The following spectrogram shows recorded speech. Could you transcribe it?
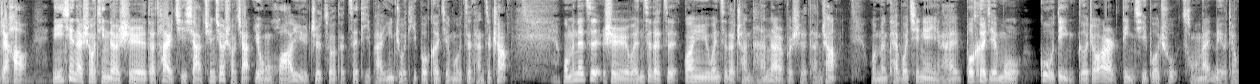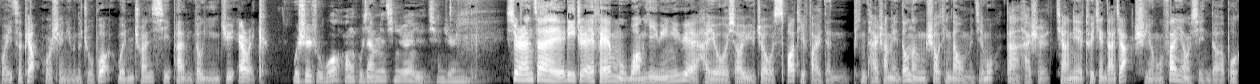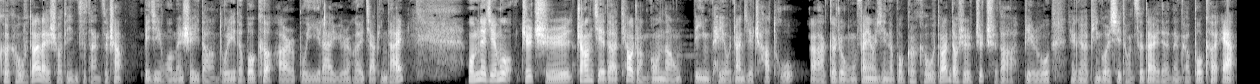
大家好，您现在收听的是 The Type 旗下全球首家用华语制作的字体排音主题播客节目《自弹自唱》。我们的字是文字的字，关于文字的畅谈，而不是弹唱。我们开播七年以来，播客节目固定隔周二定期播出，从来没有跳过一次票。我是你们的主播汶川西畔东营居 Eric，我是主播黄浦江边清真语钱真语。虽然在荔枝 FM、网易云音乐、还有小宇宙、Spotify 等平台上面都能收听到我们节目，但还是强烈推荐大家使用泛用型的播客客户端来收听自弹自唱。毕竟我们是一档独立的播客，而不依赖于任何一家平台。我们的节目支持章节的跳转功能，并配有章节插图啊，各种泛用型的播客客户端都是支持的，比如这个苹果系统自带的那个播客 App，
